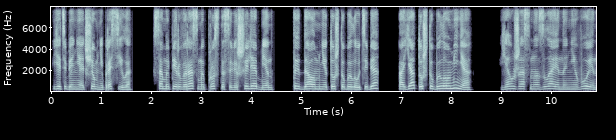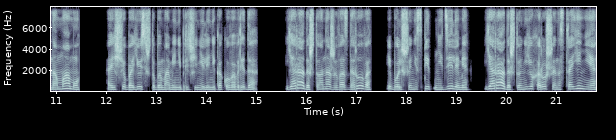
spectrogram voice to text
Я тебя ни о чем не просила. В самый первый раз мы просто совершили обмен. Ты дал мне то, что было у тебя, а я то, что было у меня. Я ужасно злая на него и на маму, а еще боюсь, чтобы маме не причинили никакого вреда. Я рада, что она жива-здорова и больше не спит неделями. Я рада, что у нее хорошее настроение,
